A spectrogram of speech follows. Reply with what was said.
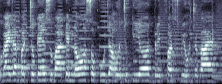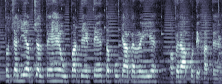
सो गाइज़ अब बज चुके हैं सुबह के नौ सो पूजा हो चुकी है और ब्रेकफास्ट भी हो चुका है तो चलिए अब चलते हैं ऊपर देखते हैं तप्पू क्या कर रही है और फिर आपको दिखाते हैं।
